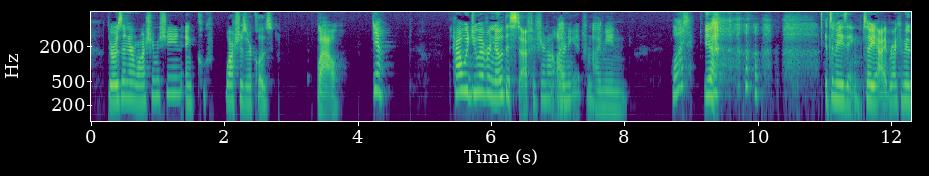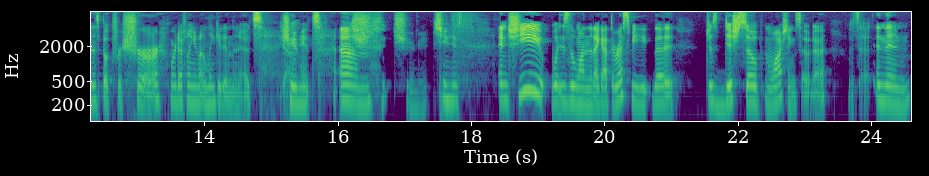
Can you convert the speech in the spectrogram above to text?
throws it in her washing machine, and cl- washes her clothes. Wow. Yeah. How would you ever know this stuff if you're not I- learning it from I mean, what? Yeah. It's amazing. So yeah, I recommend this book for sure. We're definitely gonna link it in the notes. Yeah. Show notes. Um Sure, Newt. show notes. And she was the one that I got the recipe, the just dish soap and washing soda. That's it. And then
